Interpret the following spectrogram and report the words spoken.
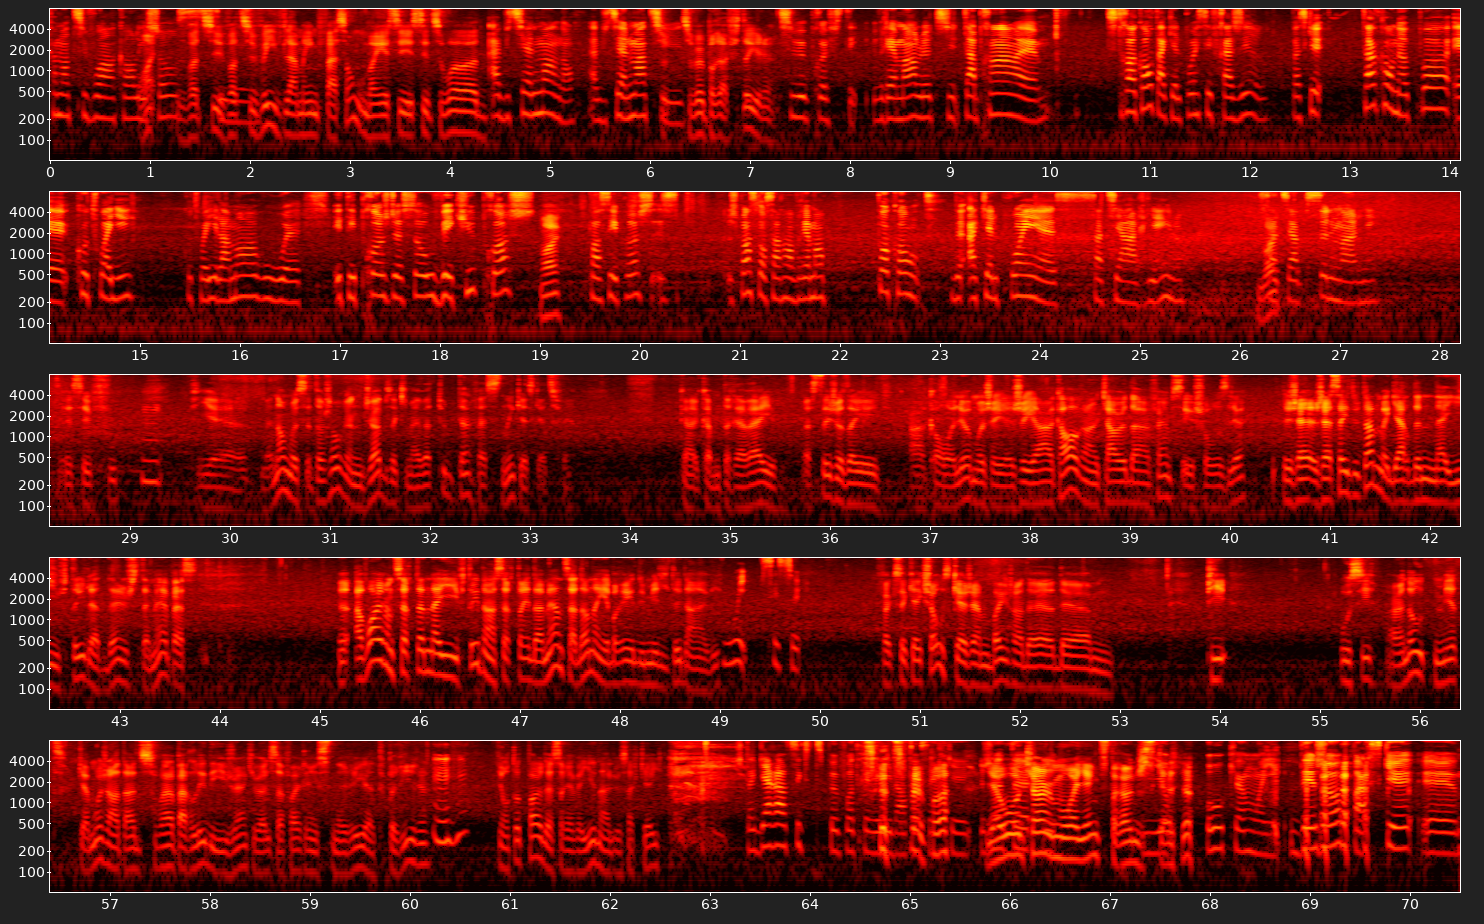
Comment tu vois encore les ouais, choses? vas-tu vas-tu vivre de la même façon? Ou bien si, si tu vas Habituellement, non. Habituellement, tu, tu, tu veux profiter là. tu veux profiter. Vraiment, là, tu t'apprends... euh, tu te rends compte à quel point c'est fragile. Parce que tant qu'on n'a pas euh, côtoyé, côtoyé la mort ou euh, été proche de ça ou vécu proche, Ouais. passé proche, je pense qu'on s'en rend vraiment pas compte de à quel point euh, ça tient à rien. Là. Ça Ouais. tient absolument à rien. C'est- fou. Mm. Puis, euh, mais non, moi, c'est toujours une job ça, qui m'avait tout le temps fasciné, qu'est-ce que tu fais? Comme travail. Parce que, tu sais, je veux dire, encore là, moi, j'ai encore un cœur d'enfant pour ces choses-là. J'essaie tout le temps de me garder une naïveté là-dedans, justement, parce que euh, avoir une certaine naïveté dans certains domaines, ça donne un brin d'humilité dans la vie. Oui, c'est sûr. Fait que c'est quelque chose que j'aime bien, genre de. de Puis aussi, un autre mythe que moi j'ai entendu souvent parler des gens qui veulent se faire incinérer à tout prix, là. Mhm. Ils ont toute peur de se réveiller dans le cercueil. Je te garantis que tu peux pas te réveiller dans ton cercueil. Il n'y a te- aucun moyen que tu te rendes jusque-là. aucun moyen. Déjà parce que euh,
